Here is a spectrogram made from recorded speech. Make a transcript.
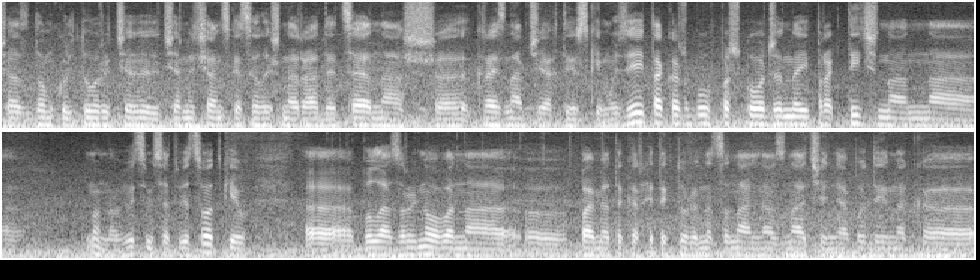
зараз Дом культури Чер- Черничанська селищна рада. Це наш е, краєзнавчий Ахтирський музей також був пошкоджений. Практично на ну, на 80% е, була зруйнована е, пам'яток архітектури національного значення, будинок е,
